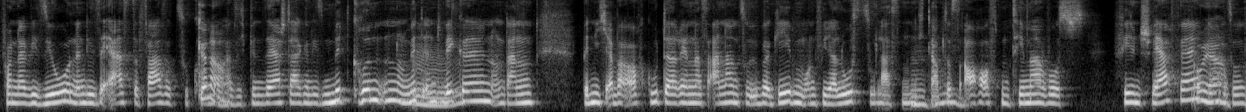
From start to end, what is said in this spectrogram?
von der Vision in diese erste Phase zu kommen. Genau. Also ich bin sehr stark in diesem Mitgründen und Mitentwickeln mhm. und dann bin ich aber auch gut darin, das anderen zu übergeben und wieder loszulassen. Mhm. Ich glaube, das ist auch oft ein Thema, wo es vielen schwerfällt. Oh ja. Also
